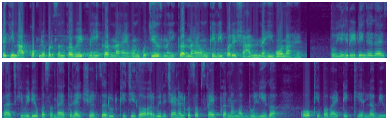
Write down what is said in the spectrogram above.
लेकिन आपको अपने पर्सन का वेट नहीं करना है, उनको चेज़ नहीं करना है, उनके लिए परेशान नहीं होना है। तो यही रीडिंग है गाइस आज की वीडियो पसंद आए तो लाइक शेयर ज़रूर कीजिएगा और मेरे चैनल को सब्सक्राइब करना मत भूलिएगा। Okay bye take care love you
